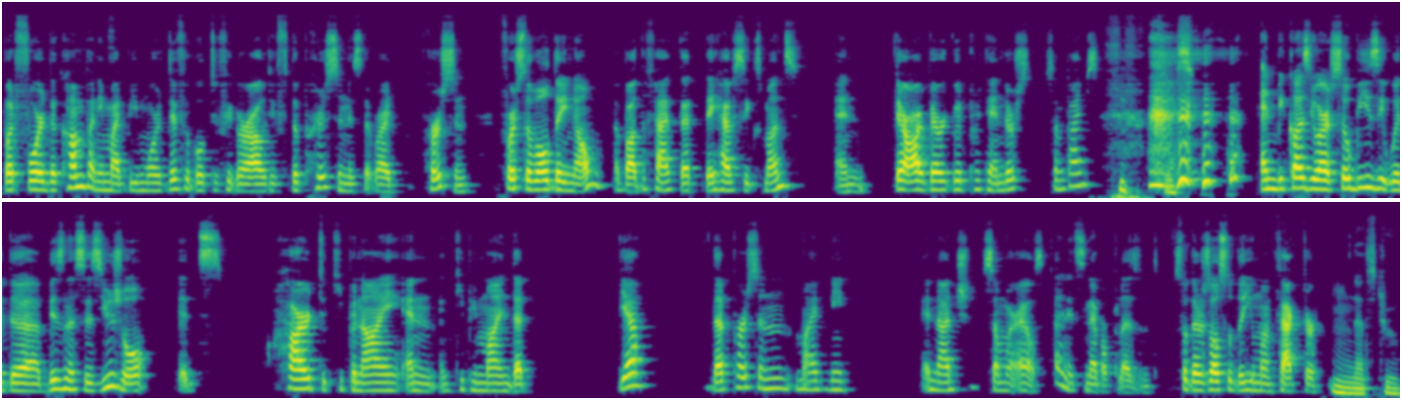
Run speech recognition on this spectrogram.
But for the company, it might be more difficult to figure out if the person is the right person. First of all, they know about the fact that they have six months, and there are very good pretenders sometimes. and because you are so busy with the business as usual, it's hard to keep an eye and, and keep in mind that, yeah, that person might need a nudge somewhere else, and it's never pleasant. So there's also the human factor. Mm, that's true.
